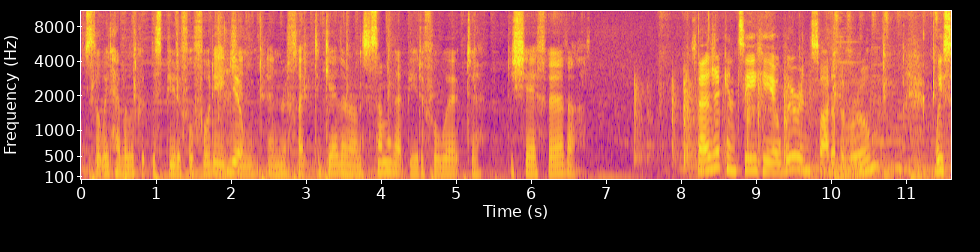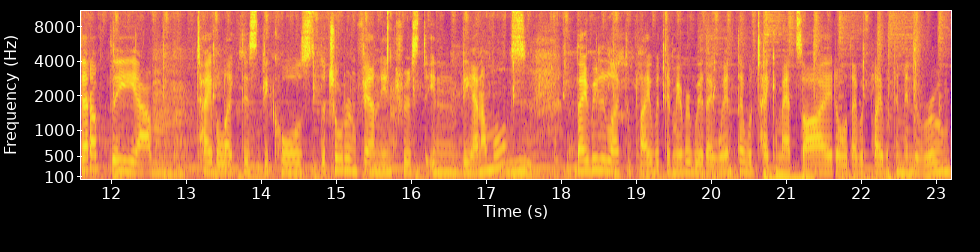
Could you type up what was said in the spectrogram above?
just thought we'd have a look at this beautiful footage Yep. and, and reflect together on some of that beautiful work to, to share further. So as you can see here, we're inside of the room. We set up the um, table like this because the children found interest in the animals. They really liked to play with them everywhere they went. They would take them outside or they would play with them in the room.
